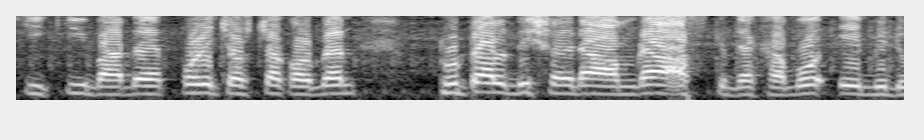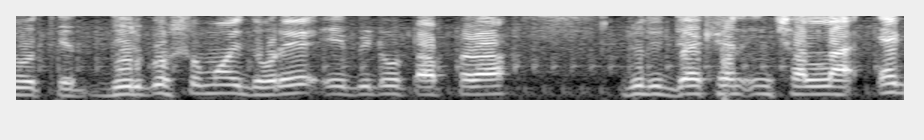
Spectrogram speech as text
কি কীভাবে পরিচর্যা করবেন। টোটাল বিষয়টা আমরা আজকে দেখাবো এই ভিডিওতে। দীর্ঘ সময় ধরে এই ভিডিওটা আপনারা যদি দেখেন, ইনশাল্লাহ এক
